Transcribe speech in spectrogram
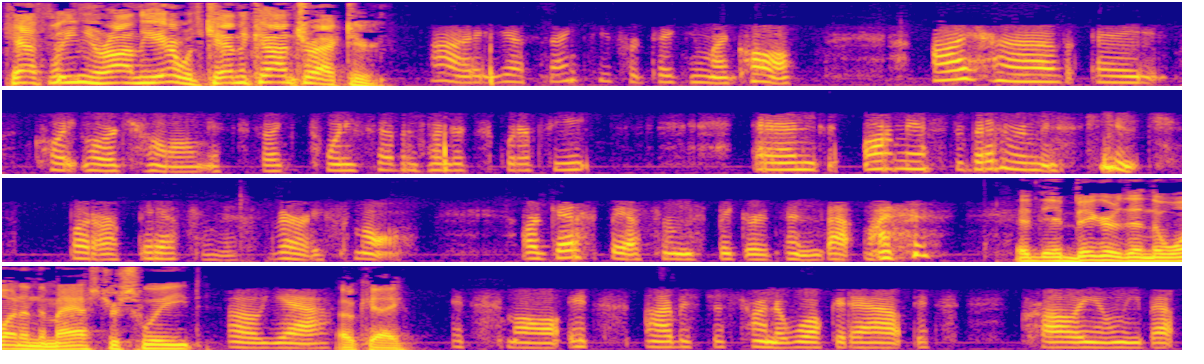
Kathleen, you're on the air with Ken the Contractor. Hi, yes, thank you for taking my call. I have a quite large home. It's like 2,700 square feet. And our master bedroom is huge, but our bathroom is very small. Our guest bathroom is bigger than that one. Uh, bigger than the one in the master suite? oh yeah. Okay. It's small. It's I was just trying to walk it out. It's probably only about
